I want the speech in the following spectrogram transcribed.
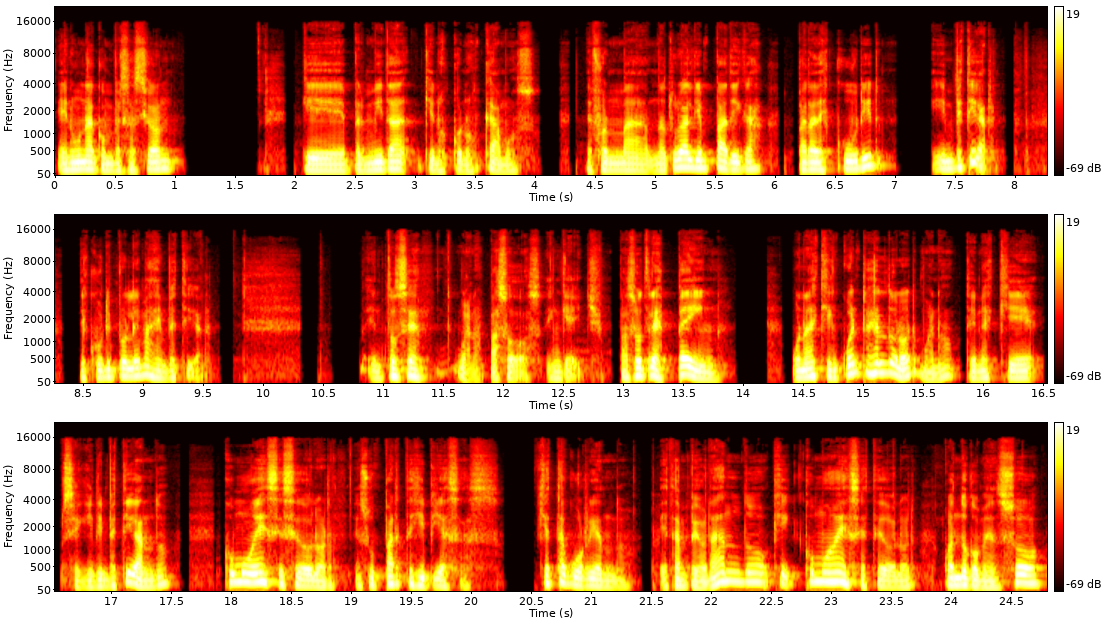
en una conversación que permita que nos conozcamos de forma natural y empática para descubrir e investigar. Descubrir problemas e investigar. Entonces, bueno, paso 2, engage. Paso 3, pain. Una vez que encuentras el dolor, bueno, tienes que seguir investigando cómo es ese dolor en sus partes y piezas. ¿Qué está ocurriendo? ¿Está empeorando? ¿Qué, ¿Cómo es este dolor? ¿Cuándo comenzó?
